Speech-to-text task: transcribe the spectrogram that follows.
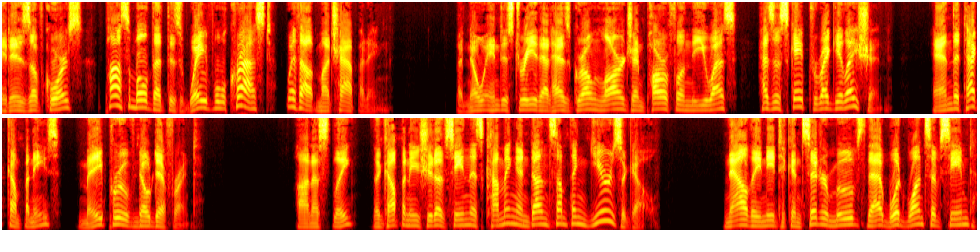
It is, of course, possible that this wave will crest without much happening. But no industry that has grown large and powerful in the U.S. has escaped regulation, and the tech companies may prove no different. Honestly, the company should have seen this coming and done something years ago. Now they need to consider moves that would once have seemed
